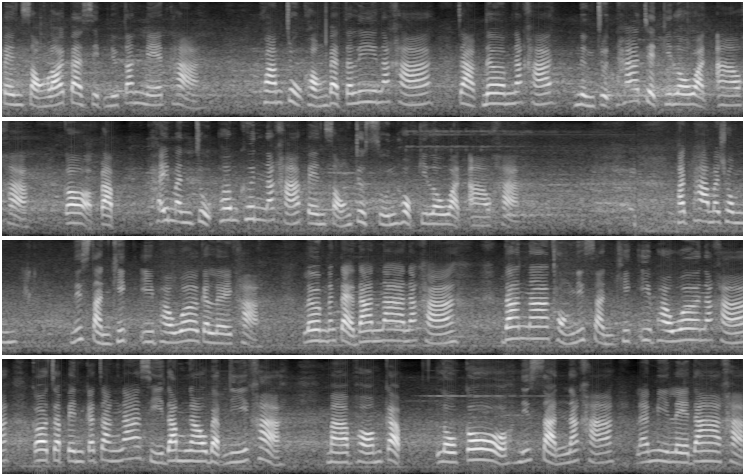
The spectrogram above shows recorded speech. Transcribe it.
เป็น 280 นิวตันเมตรค่ะ ความจุของแบตเตอรี่นะคะ จากเดิมนะคะ 1.57 กิโลวัตต์อาวค่ะ ก็ปรับให้มันจุเพิ่มขึ้นนะคะเป็น 2.06 กิโลวัตต์อาวค่ะ พัดพามาชมนิสสันคิก e-power กันเลยค่ะ เริ่มตั้งแต่ด้านหน้านะคะ ด้านหน้าของนิสสันคิก e-power นะคะ ก็จะเป็นกระจังหน้าสีดำเงาแบบนี้ค่ะ มาพร้อมกับโลโก้นิสสันนะคะ และมีเรดาร์ค่ะ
